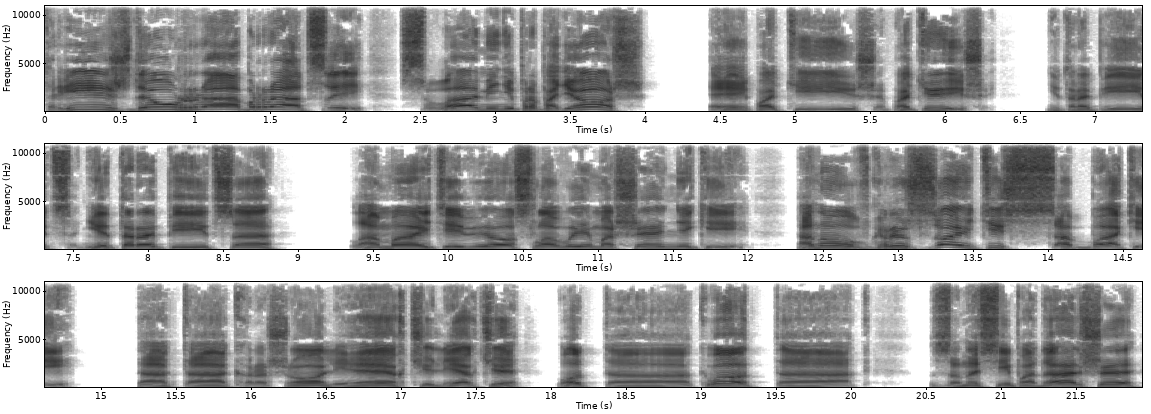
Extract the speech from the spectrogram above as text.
Трижды ура, братцы! С вами не пропадешь! Эй, потише, потише! Не торопиться, не торопиться! Ломайте весла, вы, мошенники! А ну, вгрызайтесь, собаки! Так-так, хорошо, легче, легче. Вот так, вот так. Заноси подальше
